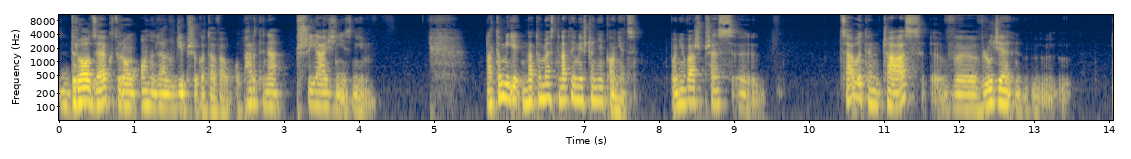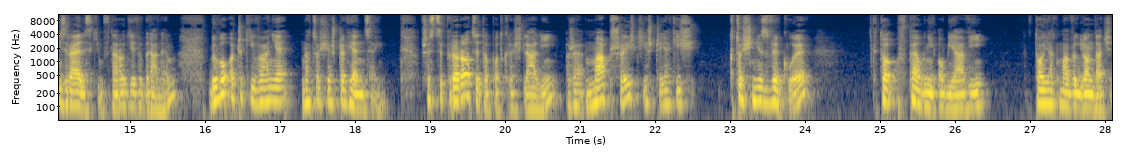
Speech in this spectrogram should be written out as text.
drodze, którą On dla ludzi przygotował, oparty na przyjaźni z Nim. Natomiast na tym jeszcze nie koniec, ponieważ przez y, cały ten czas w, w ludzie izraelskim, w narodzie wybranym, było oczekiwanie na coś jeszcze więcej. Wszyscy prorocy to podkreślali, że ma przyjść jeszcze jakiś ktoś niezwykły, kto w pełni objawi to, jak ma wyglądać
